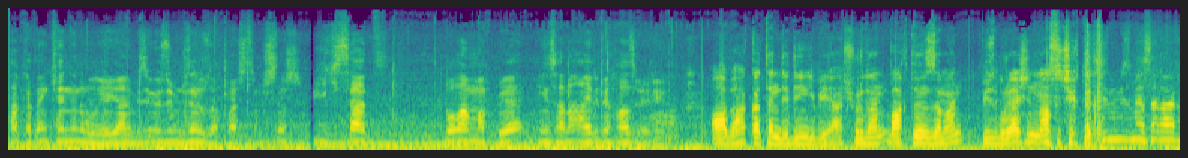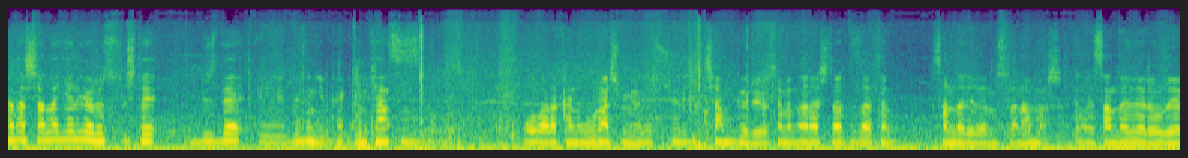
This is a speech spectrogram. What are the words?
hakikaten kendini buluyor. Yani bizi özümüzden uzaklaştırmışlar. Bir iki saat dolanmak bile insana ayrı bir haz veriyor. Abi hakikaten dediğin gibi ya. Şuradan baktığın zaman biz buraya şimdi nasıl çıktık? Şimdi biz mesela arkadaşlarla geliyoruz. İşte biz de e, dediğim gibi pek imkansız olarak hani uğraşmıyoruz. Şöyle bir çam görüyoruz. Hemen araçlarda zaten sandalyelerimiz falan var. Hemen sandalyeleri oraya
